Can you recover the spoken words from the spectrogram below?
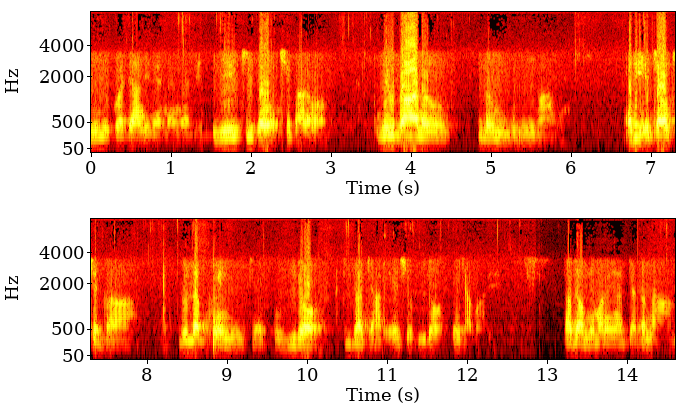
မျိုးမျိုးကွဲပြားနေတဲ့နိုင်ငံတွေအရေးကြီးဆုံးအချက်ကတော့မျိုးသားလုံးစီလုံးညီရေးပါပဲအဲ့ဒီအကြောင်းချက်ကလွတ်လပ်ခွင့်တွေချက်ပို့ပြီးတော့ကြီးကြကြတယ်ဆိုပြီးတော့ပြောကြပါတယ် ဒါကြောင့်မြန်မာနိုင်ငံပြဿနာမ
